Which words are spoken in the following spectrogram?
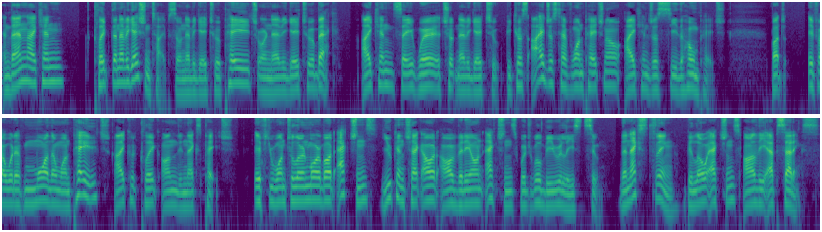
And then I can click the navigation type, so navigate to a page or navigate to a back. I can say where it should navigate to. Because I just have one page now, I can just see the home page. But if I would have more than one page, I could click on the next page. If you want to learn more about actions, you can check out our video on actions which will be released soon. The next thing below actions are the app settings.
